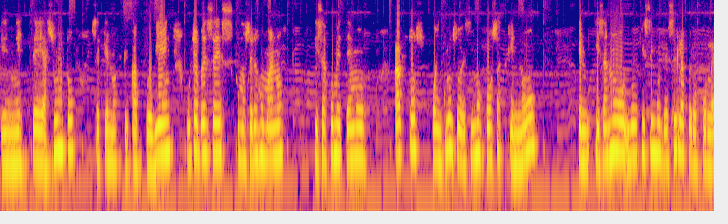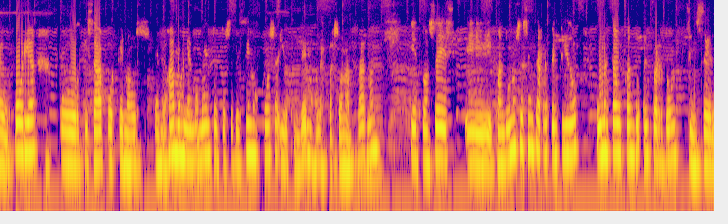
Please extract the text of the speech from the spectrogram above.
en este asunto, sé que no actué bien. Muchas veces como seres humanos quizás cometemos actos o incluso decimos cosas que no que quizás no, no quisimos decirla, pero por la euforia, por quizá porque nos enojamos en el momento, entonces decimos cosas y ofendemos a las personas, ¿verdad, Y entonces, eh, cuando uno se siente arrepentido, uno está buscando el perdón sincero,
